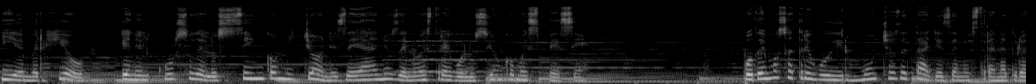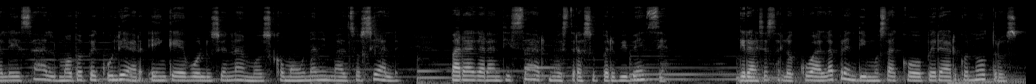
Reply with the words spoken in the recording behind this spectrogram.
y emergió en el curso de los 5 millones de años de nuestra evolución como especie. Podemos atribuir muchos detalles de nuestra naturaleza al modo peculiar en que evolucionamos como un animal social para garantizar nuestra supervivencia, gracias a lo cual aprendimos a cooperar con otros,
